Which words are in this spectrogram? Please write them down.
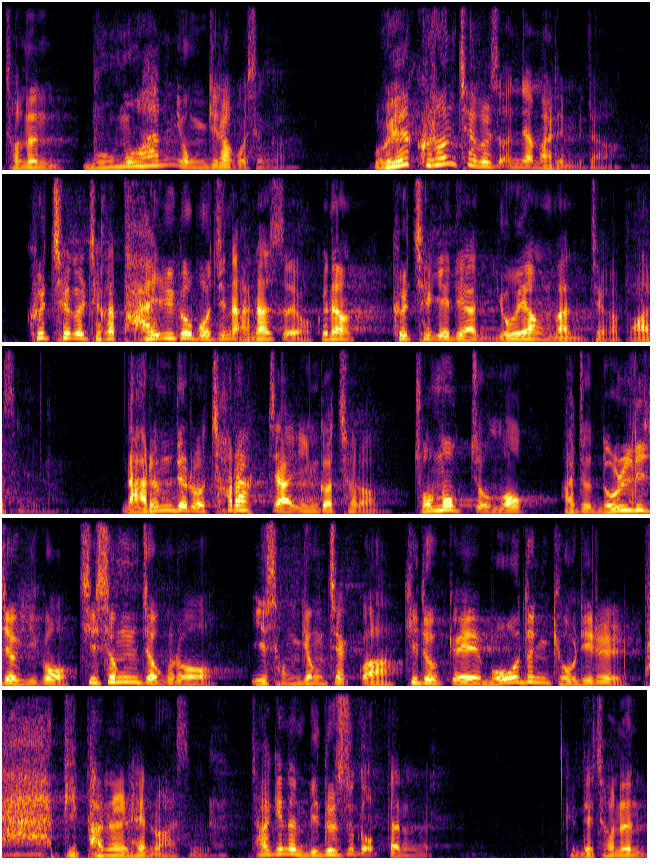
저는 무모한 용기라고 생각해요. 왜 그런 책을 썼냐 말입니다. 그 책을 제가 다 읽어보진 않았어요. 그냥 그 책에 대한 요약만 제가 보았습니다. 나름대로 철학자인 것처럼 조목조목 아주 논리적이고 지성적으로 이 성경책과 기독교의 모든 교리를 다 비판을 해 놓았습니다. 자기는 믿을 수가 없다는 거예요. 근데 저는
